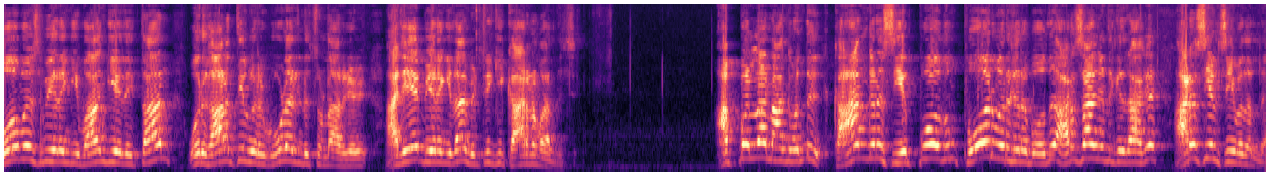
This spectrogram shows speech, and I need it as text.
போபஸ் பீரங்கி வாங்கியதைத்தான் ஒரு காலத்தில் ஒரு ஊழல் என்று சொன்னார்கள். அதே பீரங்கி தான் வெற்றிக்கு காரணமா இருந்துச்சு. அப்பெல்லாம் நாங்க வந்து காங்கிரஸ் எப்போதும் போர் வருகிற போது அரசாங்கத்துக்கு எதிராக அரசியல் செய்வதல்ல.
